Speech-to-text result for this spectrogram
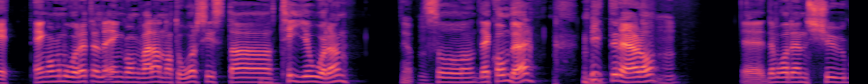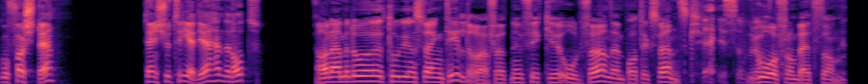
ett, en gång om året eller en gång varannat år sista tio åren. Ja. Så det kom där, mitt i det här då. Mhm. Eh, det var den 21. Den 23 hände något. Ja, nej, men då tog det en sväng till då, för att nu fick ju ordföranden Patrik Svensk gå från Betsson.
